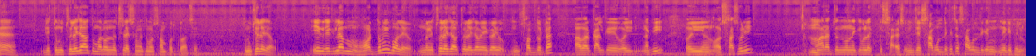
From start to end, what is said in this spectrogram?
হ্যাঁ যে তুমি চলে যাও তোমার অন্য ছেলের সঙ্গে তোমার সম্পর্ক আছে। তুমি চলে যাও। এগুলা হরদমই বলে মানে চলে যাও চলে যাও এই শব্দটা। আবার কালকে ওই নাকি ওই ওর শাশুড়ি মারার জন্য নাকি বলে যে শাবল দেখেছ শাবল দেখে মেরে ফেলব।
